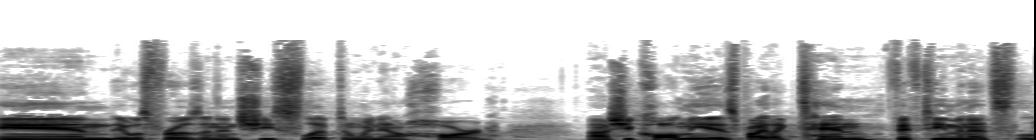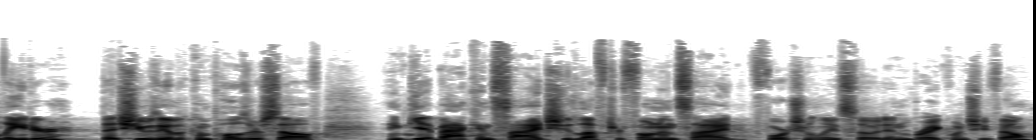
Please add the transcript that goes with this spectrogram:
and it was frozen, and she slipped and went down hard. Uh, she called me. It was probably like 10, 15 minutes later that she was able to compose herself and get back inside. She left her phone inside, fortunately, so it didn't break when she fell.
